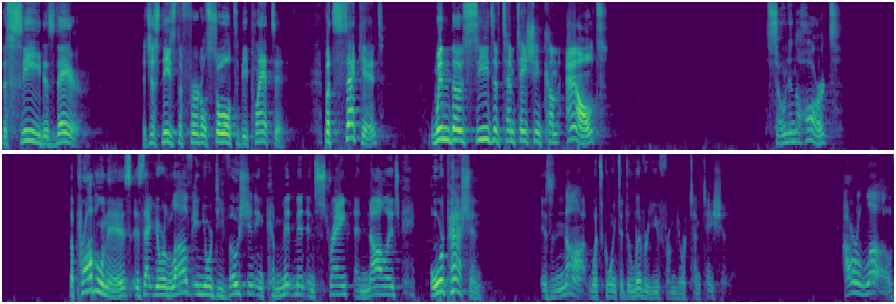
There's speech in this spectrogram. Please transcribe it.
The seed is there. It just needs the fertile soil to be planted. But second, when those seeds of temptation come out, sown in the heart, the problem is is that your love and your devotion and commitment and strength and knowledge or passion is not what's going to deliver you from your temptation. Our love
